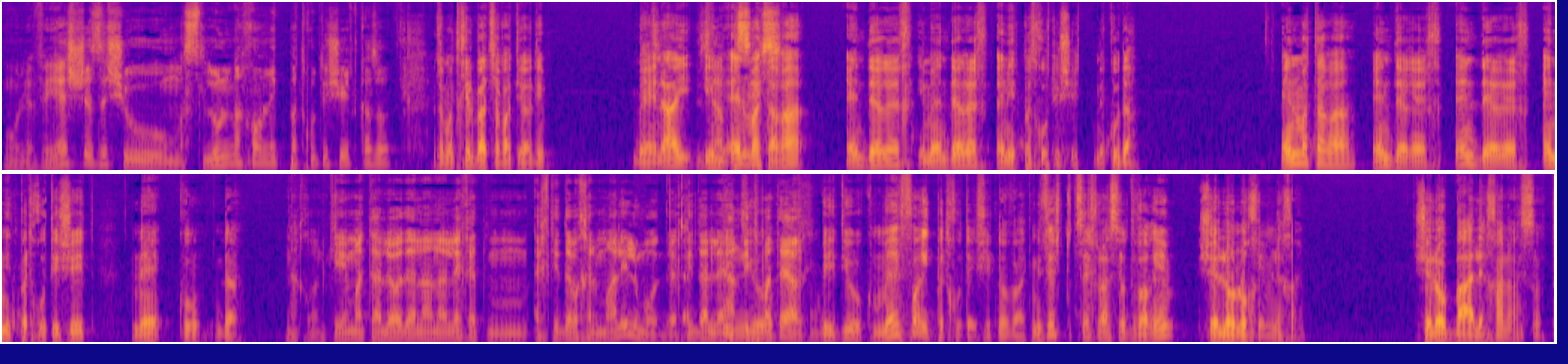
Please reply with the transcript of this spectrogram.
מעולה. ויש איזשהו מסלול נכון להתפתחות אישית כזאת? זה מתחיל בהצבת יעדים. בעיניי, אם אין הבסיס. מטרה, אין דרך, אם אין דרך, אין התפתחות אישית. נקודה. אין מטרה, אין דרך, אין דרך, אין התפתחות אישית, נקודה. נכון, כי אם אתה לא יודע לאן ללכת, איך תדע בכלל מה ללמוד? איך תדע לאן בדיוק, להתפתח? בדיוק. מאיפה ההתפתחות האישית נובעת? מזה שאתה צריך לעשות דברים שלא נוחים לך. שלא בא לך לעשות.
